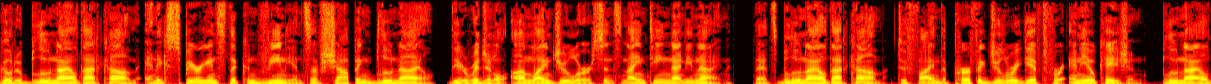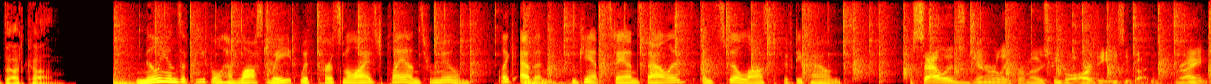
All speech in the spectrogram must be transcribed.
Go to BlueNile.com and experience the convenience of shopping Blue Nile, the original online jeweler since 1999. That's BlueNile.com to find the perfect jewelry gift for any occasion. BlueNile.com. Millions of people have lost weight with personalized plans from Noom, like Evan, who can't stand salads and still lost 50 pounds. Salads, generally, for most people, are the easy button, right?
